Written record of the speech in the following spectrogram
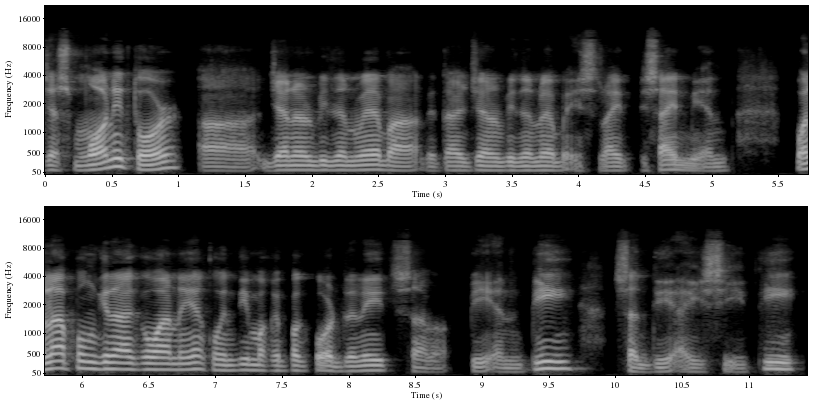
just monitor. Uh, General Villanueva, retired General Villanueva is right beside me and wala pong ginagawa na yan kung hindi makipag-coordinate sa PNP, sa DICT,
